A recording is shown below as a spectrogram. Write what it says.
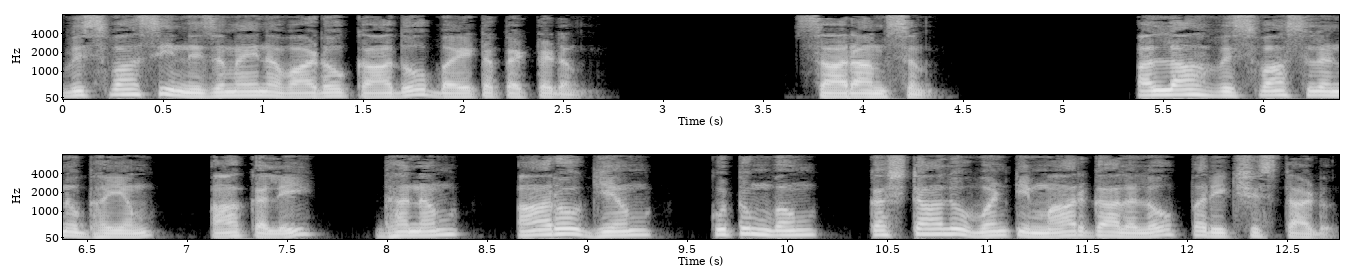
విశ్వాసి నిజమైన వాడో కాదో బయటపెట్టడం సారాంశం. అల్లాహ్ విశ్వాసులను భయం ఆకలి ధనం ఆరోగ్యం కుటుంబం కష్టాలు వంటి మార్గాలలో పరీక్షిస్తాడు.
